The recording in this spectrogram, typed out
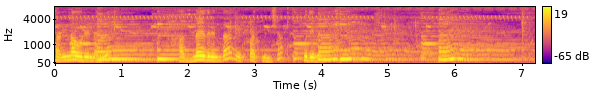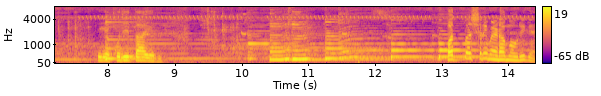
ಸಣ್ಣ ಊರಿನಲ್ಲಿ ಹದಿನೈದರಿಂದ ಇಪ್ಪತ್ತು ನಿಮಿಷ ಕುದಿಬೇಕು. ಹೀಗೆ ಕುದೀತಾ ಇರಿ. ಪದ್ಮಶ್ರೀ ಮೇಡಮ್ ಅವರಿಗೆ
